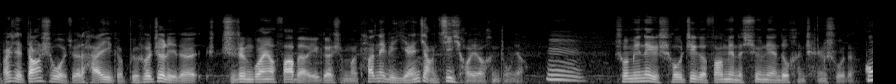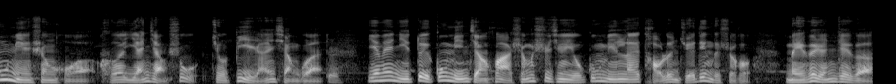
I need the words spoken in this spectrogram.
而且当时我觉得还有一个，比如说这里的执政官要发表一个什么，他那个演讲技巧也很重要，嗯，说明那个时候这个方面的训练都很成熟的。公民生活和演讲术就必然相关。对，因为你对公民讲话，什么事情由公民来讨论决定的时候，每个人这个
